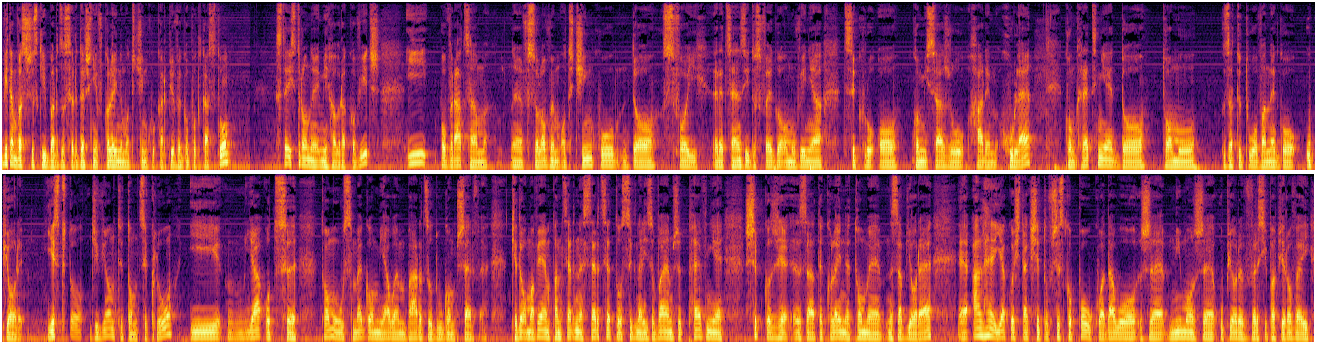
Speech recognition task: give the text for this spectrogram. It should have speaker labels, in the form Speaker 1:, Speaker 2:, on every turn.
Speaker 1: Witam Was wszystkich bardzo serdecznie w kolejnym odcinku Karpiowego Podcastu. Z tej strony Michał Rakowicz i powracam e, w solowym odcinku do swoich recenzji, do swojego omówienia cyklu o komisarzu Harem Hule, konkretnie do tomu zatytułowanego Upiory. Jest to dziewiąty tom cyklu i ja od tomu ósmego miałem bardzo długą przerwę. Kiedy omawiałem Pancerne Serce, to sygnalizowałem, że pewnie szybko się za te kolejne tomy zabiorę, ale jakoś tak się to wszystko poukładało, że mimo, że upiory w wersji papierowej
